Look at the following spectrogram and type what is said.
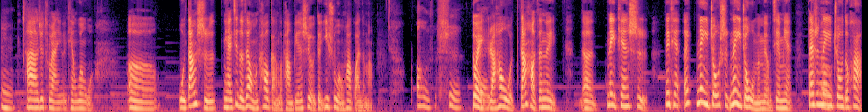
嗯，他就突然有一天问我，呃，我当时你还记得在我们靠港的旁边是有一个艺术文化馆的吗？哦，是对，然后我刚好在那，呃，那天是那天，哎，那一周是那一周我们没有见面。但是那一周的话，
